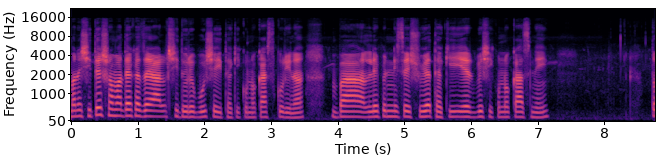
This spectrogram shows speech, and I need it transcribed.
মানে শীতের সময় দেখা যায় আলসি ধরে বসেই থাকি, কোনো কাজ করি না বা লেপের নিচে শুয়ে থাকি, এর বেশি কোনো কাজ নেই। তো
